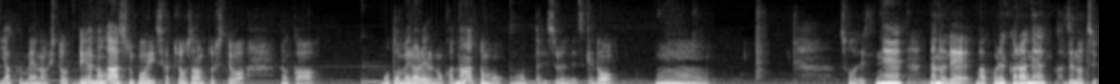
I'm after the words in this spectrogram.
役目の人っていうのがすごい社長さんとしてはなんか求められるのかなとも思ったりするんですけど、うん。そうですね。なので、まあこれからね、風の時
